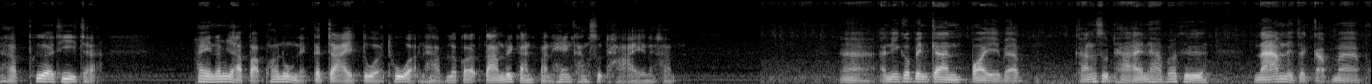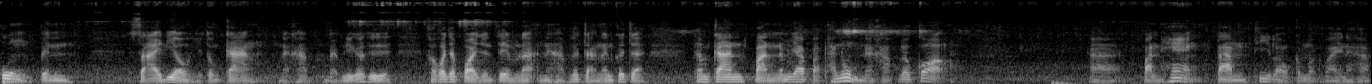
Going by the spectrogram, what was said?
นะครับ เพื่อที่จะให้น้ำยาปรับผ้านุ่มเนี่ยกระจายตัวทั่วนะครับ แล้วก็ตามด้วยการปั่นแห้งครั้งสุดท้ายนะครับอ่าอันนี้ก็เป็นการปล่อยแบบครั้งสุดท้ายนะครับ ก็คือน้ำเนี่ยจะกลับมาพุ่งเป็น สายเดียวอยู่ตรงกลางนะครับ แบบนี้ก็คือเขาก็จะปล่อยจนเต็มแล้วนะครับ แล้วจากนั้นก็จะทำการปั่นน้ำยาปรับผ้านุ่มนะครับ แล้วก็ปั่นแห้งตามที่เรากำหนดไว้นะครับ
